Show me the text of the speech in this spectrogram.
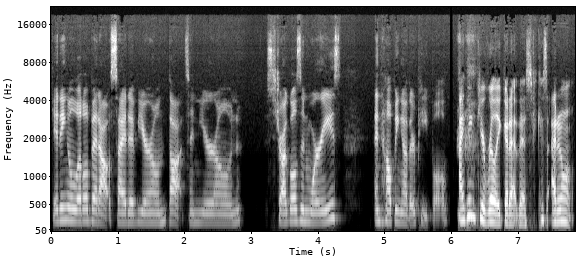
getting a little bit outside of your own thoughts and your own struggles and worries and helping other people. I think you're really good at this because I don't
